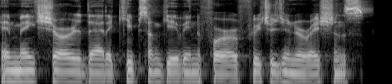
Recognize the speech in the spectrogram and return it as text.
and make sure that it keeps on giving for future generations.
